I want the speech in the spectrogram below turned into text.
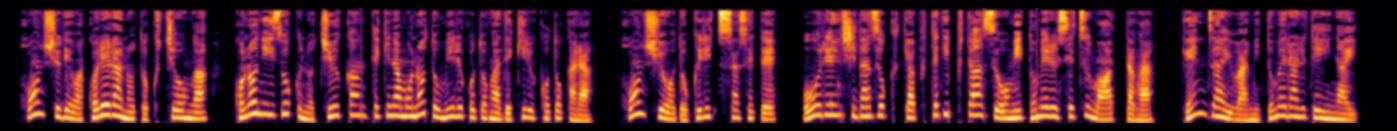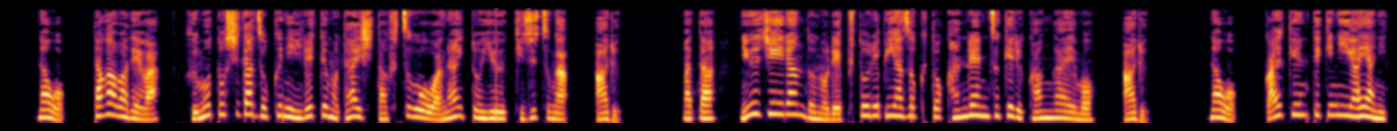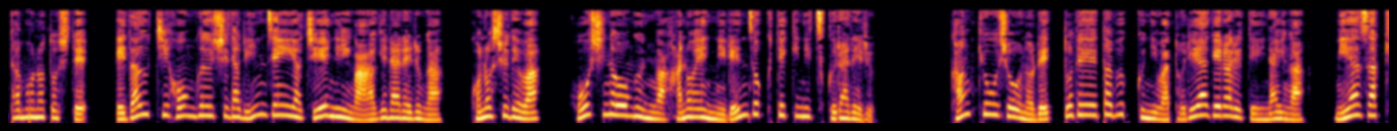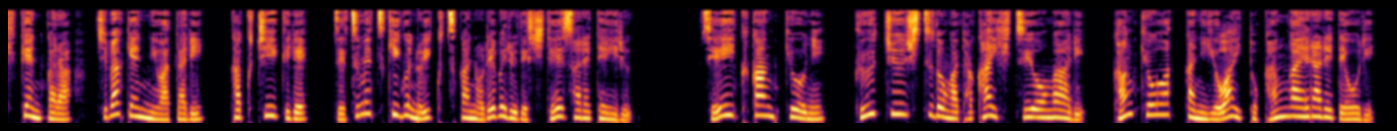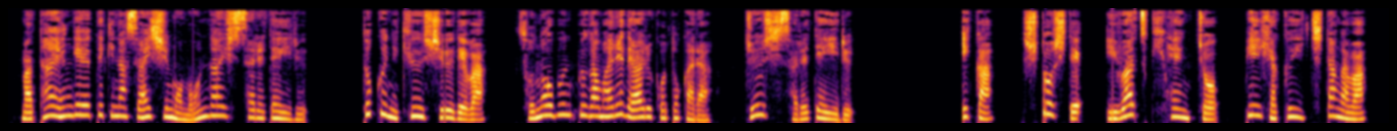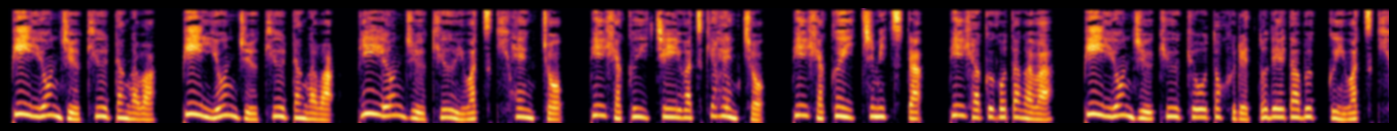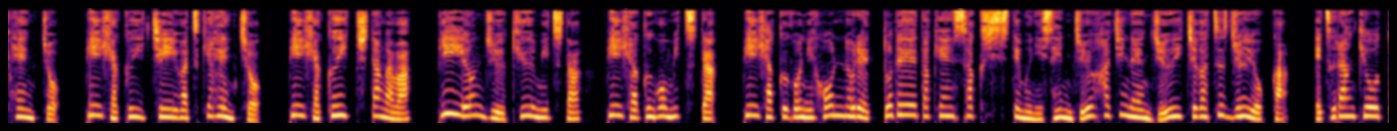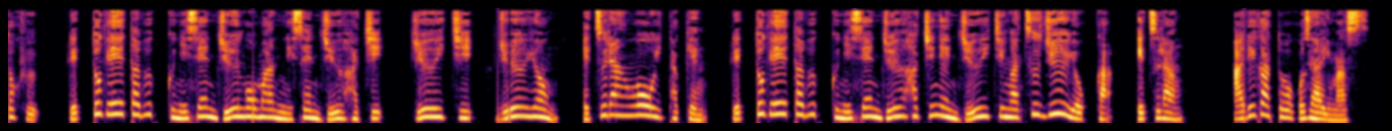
本種ではこれらの特徴が、この二族の中間的なものと見ることができることから、本種を独立させて、オーレンシダ族キャプテディプタースを認める説もあったが、現在は認められていない。なお、田川では、ふもとシダ族に入れても大した不都合はないという記述がある。また、ニュージーランドのレプトレピア族と関連づける考えもある。なお、外見的にやや似たものとして、枝内本宮シダリンゼンやチエニーが挙げられるが、この種では、胞子の群が葉の円に連続的に作られる。環境省のレッドデータブックには取り上げられていないが、宮崎県から千葉県にわたり、各地域で絶滅危惧のいくつかのレベルで指定されている。生育環境に空中湿度が高い必要があり、環境悪化に弱いと考えられており、また園芸的な採取も問題視されている。特に九州では、その分布が稀であることから重視されている。以下、種として、岩月変著 P101 田川、P49 田川、P49 田川、P49 岩月変著 P101 岩月変著 P101 三田、P105 田川、P49 京都府レッドデータブック岩月変著 P101 岩月変著。P101 田川、P49 三田、P105 三田、P105 日本のレッドデータ検索システム2018年11月14日、閲覧京都府、レッドデータブック2015万2018、11、14、閲覧大分県、レッドデータブック2018年11月14日、閲覧。ありがとうございます。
